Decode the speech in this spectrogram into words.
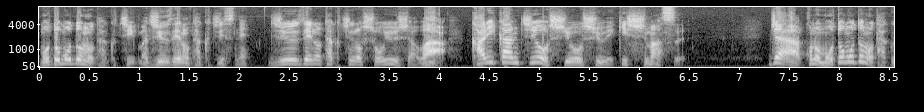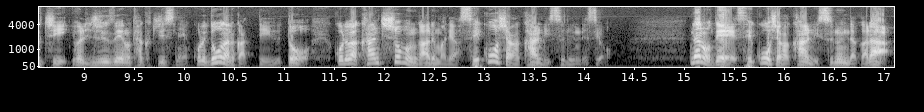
元々の宅地、まあ、従前の宅地ですね。従前の宅地の所有者は、仮勘地を使用収益します。じゃあ、この元々の宅地、いわゆる従前の宅地ですね。これどうなるかっていうと、これは勘地処分があるまでは施工者が管理するんですよ。なので、施工者が管理するんだから、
